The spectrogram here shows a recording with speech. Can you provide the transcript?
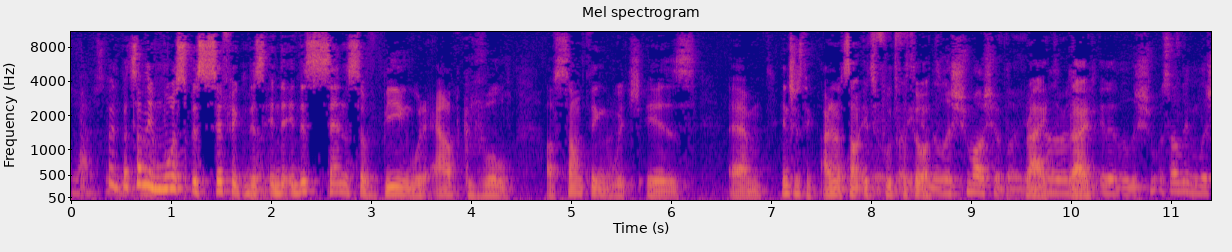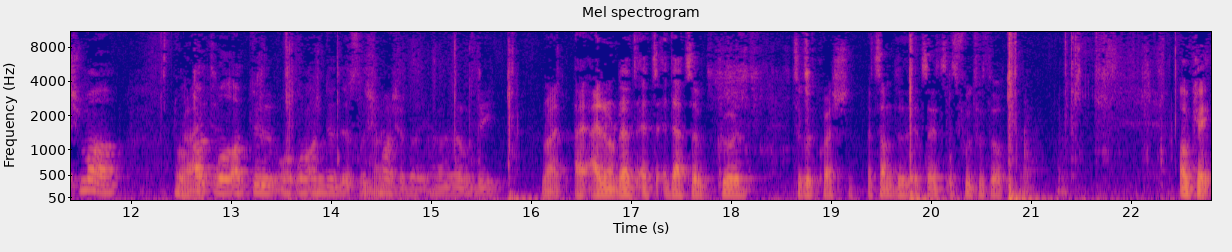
the opposite? But, but something more specific in this, in, the, in this sense of being without gvul, of something which is um, interesting. I don't know, some, it's food for thought. In the lishma shabbat. Right, In other words, right. like, lishma, something lishma will, Right. up, will updo will, will undo this lishma shabbat. In other words, that would be Right. I, I don't know. That's, that's, that's a good, it's a good question. It's something, it's, it's, it's food for thought. Okay.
